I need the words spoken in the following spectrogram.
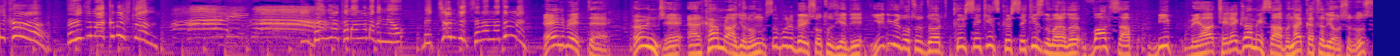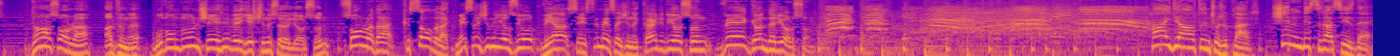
Bekçi amca sen anladın mı? Elbette. Önce Erkam Radyo'nun 0537 734 48 48 numaralı WhatsApp, Bip veya Telegram hesabına katılıyorsunuz. Daha sonra adını, bulunduğun şehri ve yaşını söylüyorsun. Sonra da kısa olarak mesajını yazıyor veya sesli mesajını kaydediyorsun ve gönderiyorsun. Çok çok güzel. Harika. Haydi altın çocuklar, şimdi sıra sizde.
